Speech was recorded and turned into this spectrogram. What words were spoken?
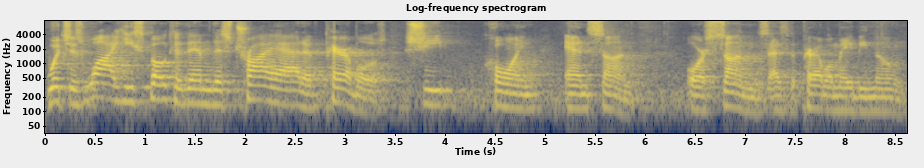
Which is why he spoke to them this triad of parables sheep, coin, and son, or sons, as the parable may be known.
